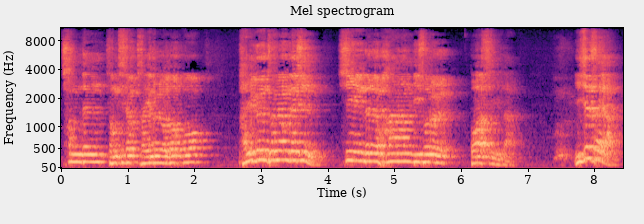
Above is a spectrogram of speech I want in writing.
참된 정치적 자유를 얻었고 밝은 조명 대신 시민들의 환한 미소를 보았습니다. 이제서야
